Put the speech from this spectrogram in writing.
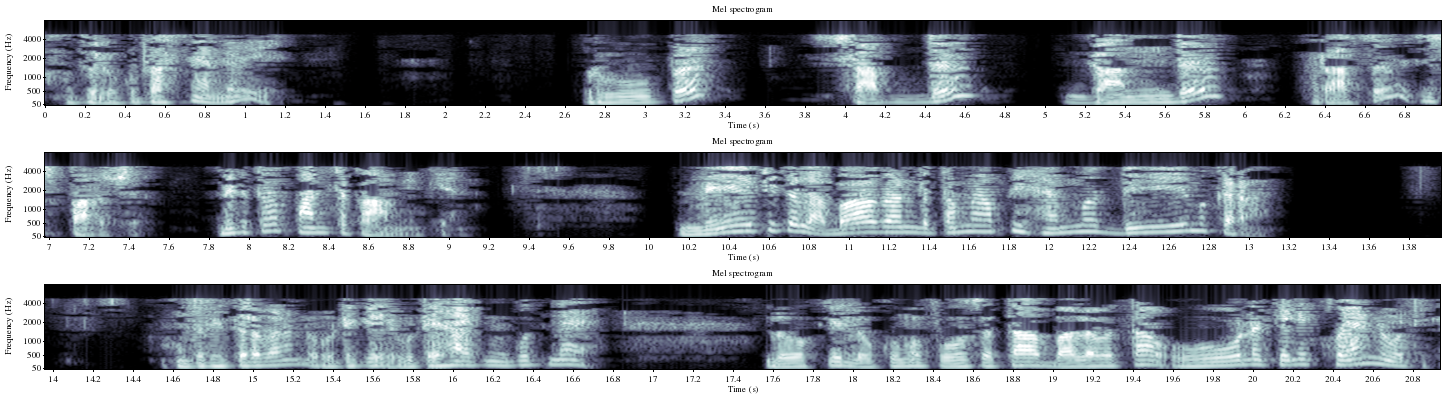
මොකද ලොකු ප්‍රශ්නයක් නෙවෙයි. රූප, ශබ්ද, ගන්ධ, රස, ස්පර්ශ. මේක තමයි පංචකාමී කියන්නේ. මේ ටික ලබා ගන්න තමයි අපි හැම දෙයක්ම කරන්නේ. හොඳට හිතලා බලන්න ඔය ටික උට එහාට මොකුත් නැහැ. ලෝකේ ලොකුම පෝසතා බලවතා ඕන කෙනෙක් හොයන්නේ ඔය ටික.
